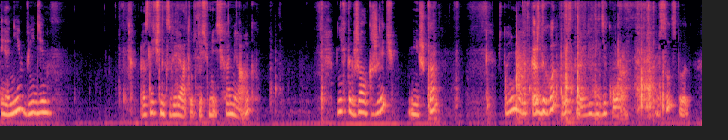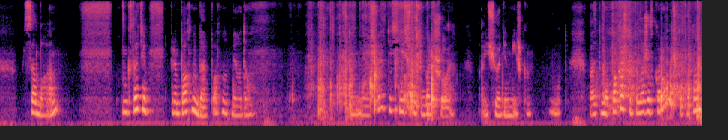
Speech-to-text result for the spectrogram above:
и они в виде различных зверят. Вот здесь у меня есть хомяк. Мне их так жалко жечь, мишка, что они у меня вот каждый год просто в виде декора присутствуют. Соба. Кстати, прям пахнут, да, пахнут медом. Что у меня еще здесь есть что-то большое. А еще один мишка. Вот. Поэтому пока что положу в коробочку, потом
